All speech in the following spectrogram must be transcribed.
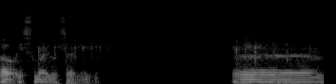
Oh, it's minus n. Uh,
